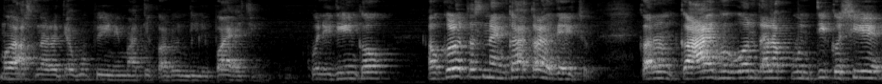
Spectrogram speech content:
मग असणारा त्या गोपीने माती काढून दिली पायाची. कोणी देईन का हो? अहो कळतच नाही. काय कळा द्यायचं? कारण काय भगवंताला कोणती कशी आहे?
